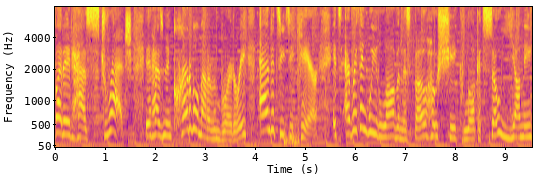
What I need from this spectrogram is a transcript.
but it has stretch. It has an incredible amount of embroidery and it's easy care. It's everything we love in this boho chic look. It's so yummy.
